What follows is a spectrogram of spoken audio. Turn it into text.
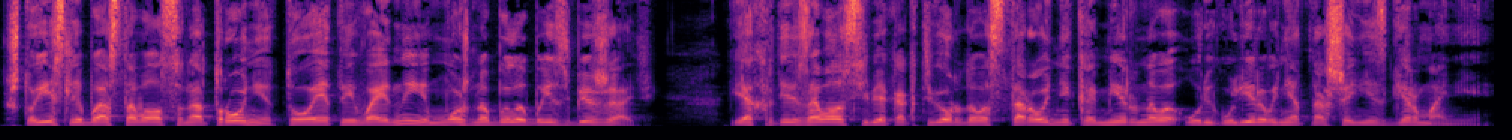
что если бы оставался на троне, то этой войны можно было бы избежать, и охарактеризовал себя как твердого сторонника мирного урегулирования отношений с Германией.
